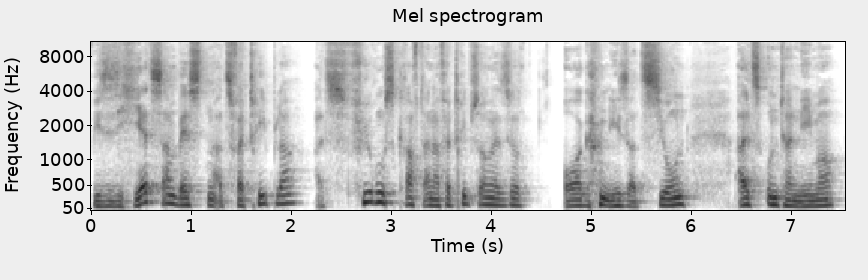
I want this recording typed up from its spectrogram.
wie Sie sich jetzt am besten als Vertriebler, als Führungskraft einer Vertriebsorganisation, als Unternehmer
